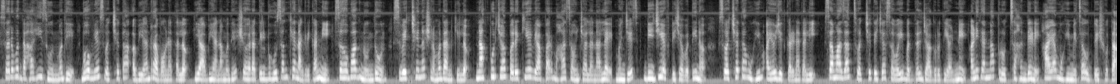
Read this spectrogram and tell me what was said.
सर्व दहाही झोनमध्ये भव्य स्वच्छता अभियान राबवण्यात आलं. या अभियानामध्ये शहरातील बहुसंख्य नागरिकांनी सहभाग नोंदवून स्वेच्छेनं श्रमदान केलं. नागपूरच्या परकीय व्यापार महासंचालनालय म्हणजेच डीजीएफटीच्या वतीनं स्वच्छता मोहीम आयोजित करण्यात आली. समाजात स्वच्छतेच्या सवयीबद्दल जागृती आणणे आणि त्यांना प्रोत्साहन देणे हा या मोहिमेचा उद्देश होता.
